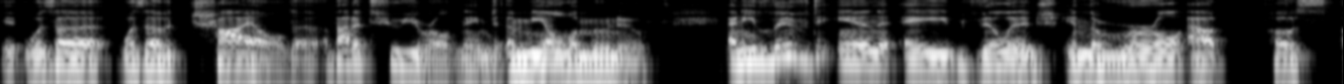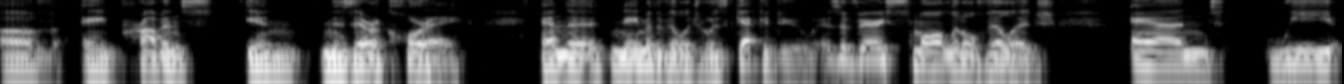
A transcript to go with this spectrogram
it was a was a child, uh, about a two year old named Emile Ouamouno, and he lived in a village in the rural outposts of a province in Nzerekore, and the name of the village was Guéckédou. It was a very small little village, and we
